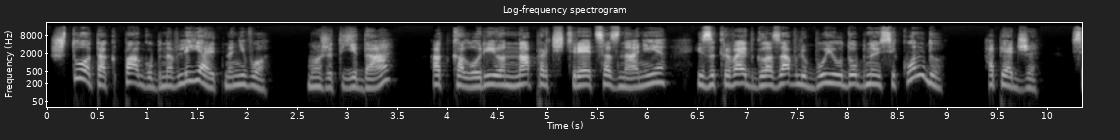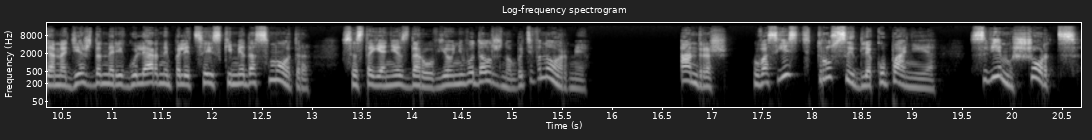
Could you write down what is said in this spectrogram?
Что так пагубно влияет на него? Может, еда? От калорий он напрочь теряет сознание и закрывает глаза в любую удобную секунду? Опять же, вся надежда на регулярный полицейский медосмотр. Состояние здоровья у него должно быть в норме. «Андрош, у вас есть трусы для купания? «Свим шортс!»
